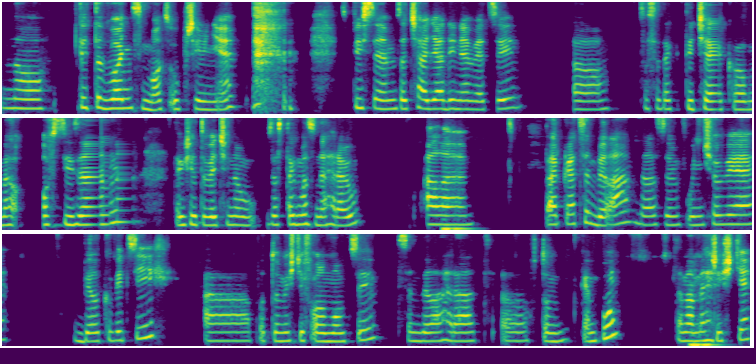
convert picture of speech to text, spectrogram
No, teď to bylo nic moc upřímně. Spíš jsem začala dělat jiné věci, uh, co se tak týče jako mého off-season, takže to většinou zase tak moc nehraju. Ale mhm. párkrát jsem byla, byla jsem v Uničově, Bělkovicích a potom ještě v Olomouci jsem byla hrát uh, v tom kempu, tam máme mhm. hřiště,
